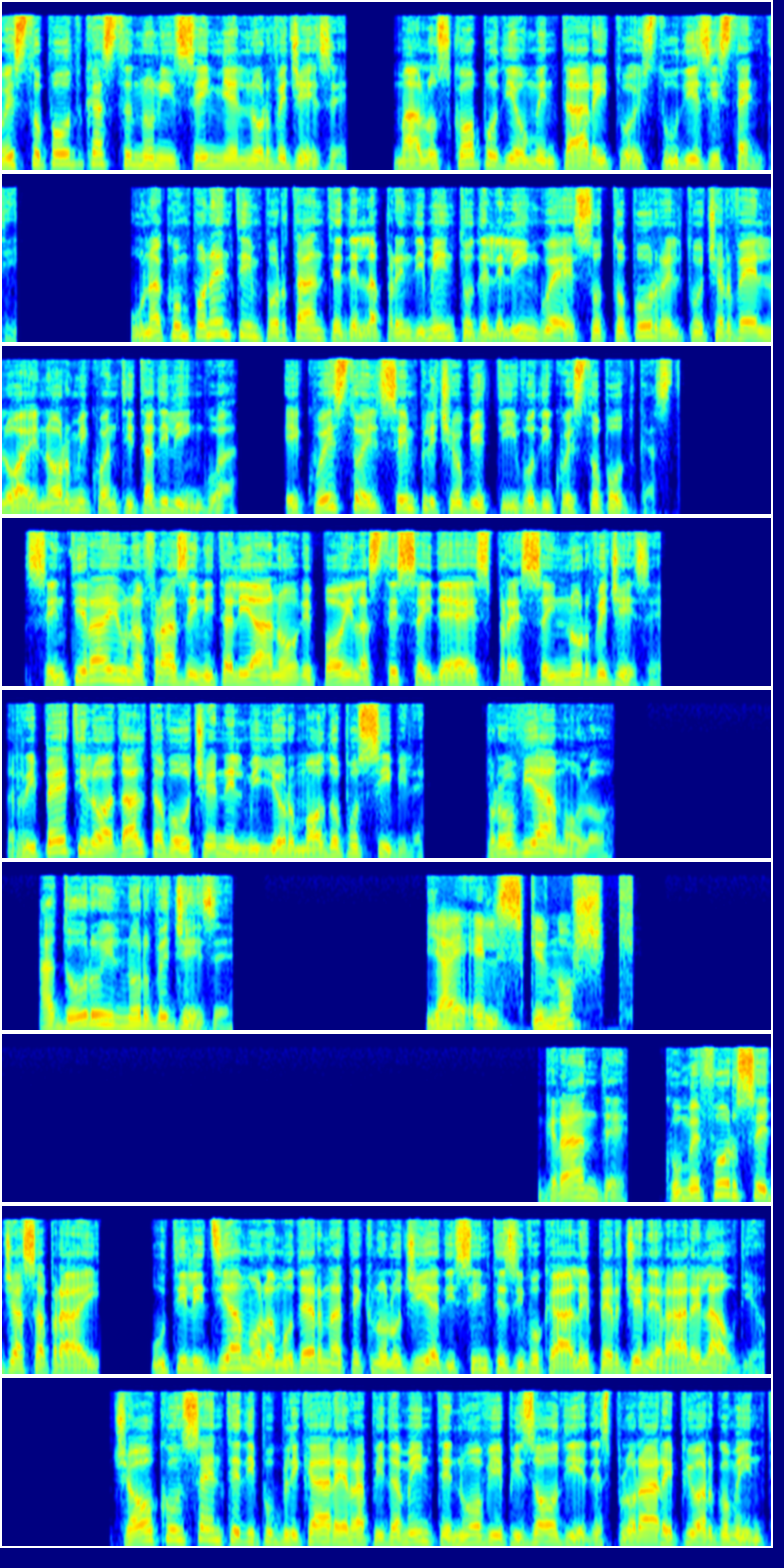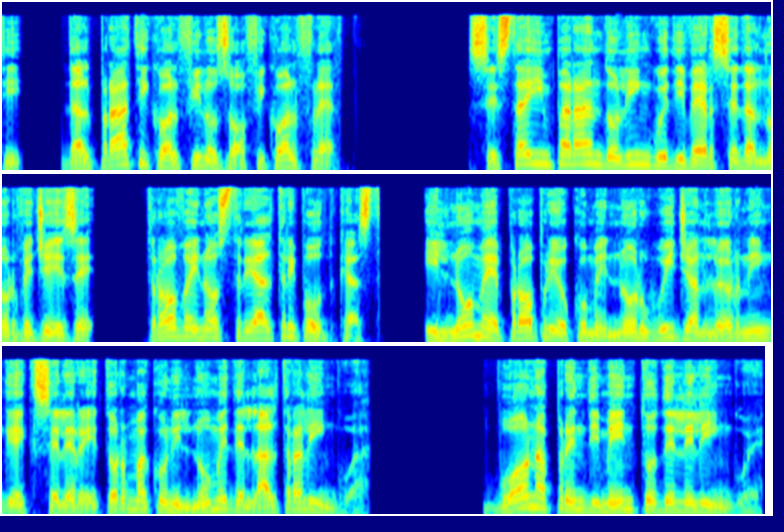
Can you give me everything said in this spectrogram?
Questo podcast non insegna il norvegese, ma ha lo scopo di aumentare i tuoi studi esistenti. Una componente importante dell'apprendimento delle lingue è sottoporre il tuo cervello a enormi quantità di lingua, e questo è il semplice obiettivo di questo podcast. Sentirai una frase in italiano e poi la stessa idea espressa in norvegese. Ripetilo ad alta voce nel miglior modo possibile. Proviamolo. Adoro il norvegese. Jeg elsker norsk. Grande. Come forse già saprai, utilizziamo la moderna tecnologia di sintesi vocale per generare l'audio. Ciò consente di pubblicare rapidamente nuovi episodi ed esplorare più argomenti, dal pratico al filosofico al flirt. Se stai imparando lingue diverse dal norvegese, trova i nostri altri podcast. Il nome è proprio come Norwegian Learning Accelerator ma con il nome dell'altra lingua. Buon apprendimento delle lingue!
